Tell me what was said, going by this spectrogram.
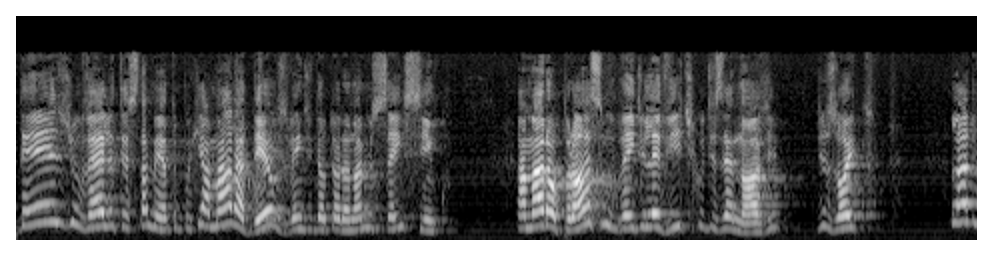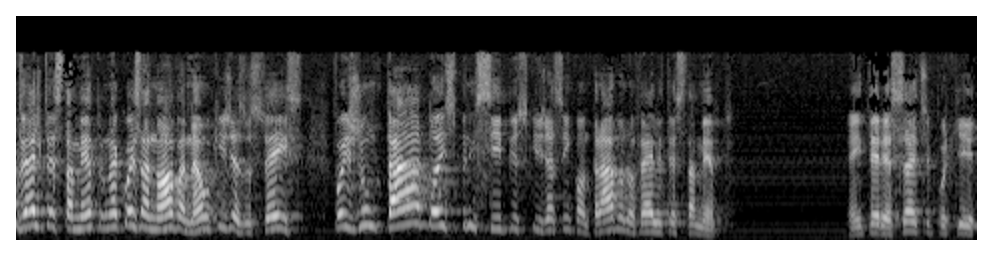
desde o Velho Testamento, porque amar a Deus vem de Deuteronômio 6, 5. Amar ao próximo vem de Levítico 19, 18. Lá do Velho Testamento não é coisa nova, não. O que Jesus fez foi juntar dois princípios que já se encontravam no Velho Testamento. É interessante porque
